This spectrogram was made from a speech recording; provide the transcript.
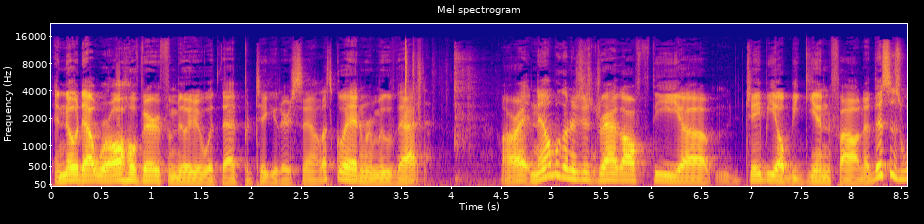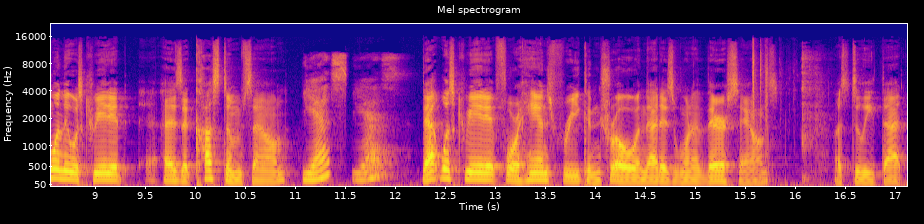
And no doubt we're all very familiar with that particular sound. Let's go ahead and remove that. All right, now we're going to just drag off the uh, JBL begin file. Now this is one that was created as a custom sound. Yes? Yes. That was created for hands-free control, and that is one of their sounds. Let's delete that.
